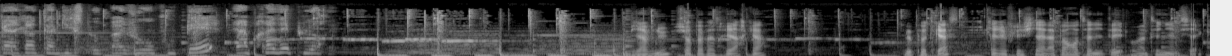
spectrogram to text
Quelqu'un qui a dit que je peux pas jouer aux poupées et après j'ai pleuré. Bienvenue sur Papatriarcat, le podcast qui réfléchit à la parentalité au XXIe siècle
